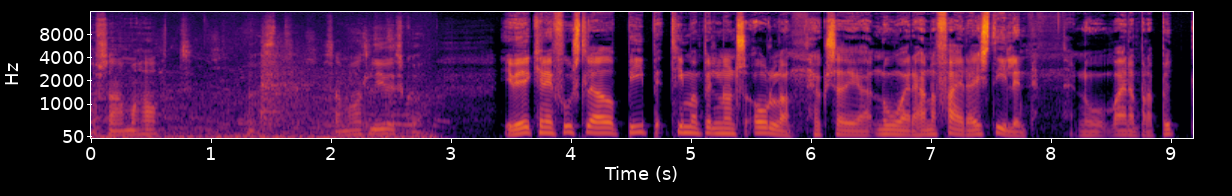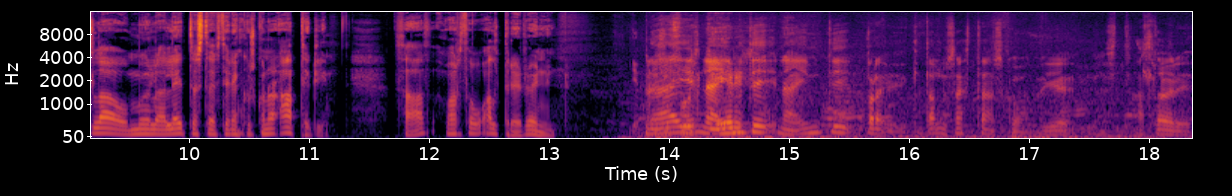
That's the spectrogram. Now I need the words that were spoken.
og sama hátt þú veist, sama hátt lífið sko Ég viðkenni fúslega á bíp tímabilin hans Óla, hugsaði ég að nú væri hann að færa í stílinn. Nú væri hann bara að bulla og mögulega að leitast eftir einhvers konar aðtegli. Það var þó aldrei raunin. Nei, ég, nei, ég myndi, nei, ég myndi bara, ég get alveg sagt það sko ég, veist, alltaf verið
